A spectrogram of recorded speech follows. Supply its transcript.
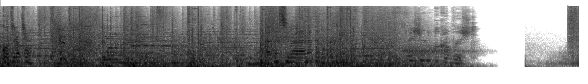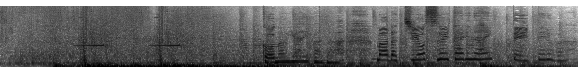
こちらチェン私はあなたの影。この刃がまだ血を吸い足りないって言ってるわ。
